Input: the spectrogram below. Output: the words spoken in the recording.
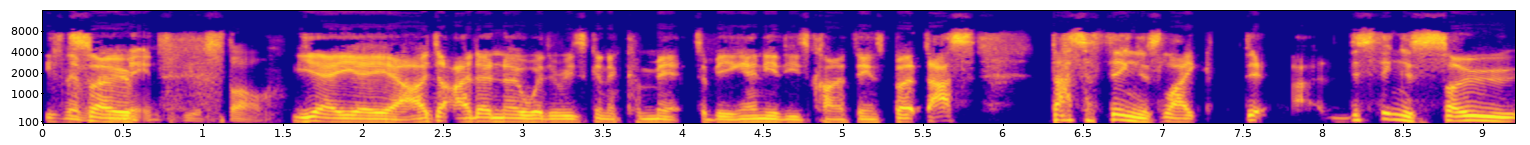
he's never So- committing to be a star. yeah, yeah, yeah. I, d- I don't know whether he's going to commit to being any of these kind of things, but that's that's the thing. Is like this thing is so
